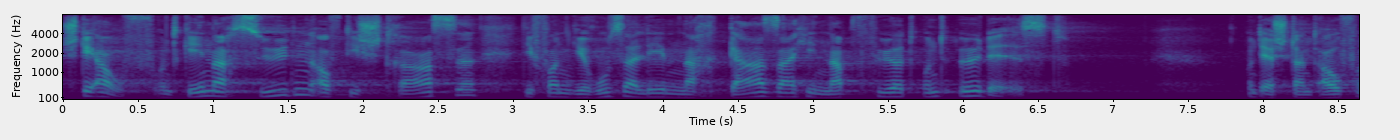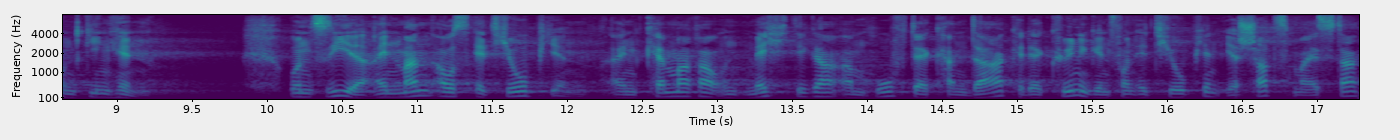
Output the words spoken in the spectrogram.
Steh auf und geh nach Süden auf die Straße, die von Jerusalem nach Gaza hinabführt und öde ist. Und er stand auf und ging hin. Und siehe, ein Mann aus Äthiopien, ein Kämmerer und Mächtiger am Hof der Kandake, der Königin von Äthiopien, ihr Schatzmeister,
